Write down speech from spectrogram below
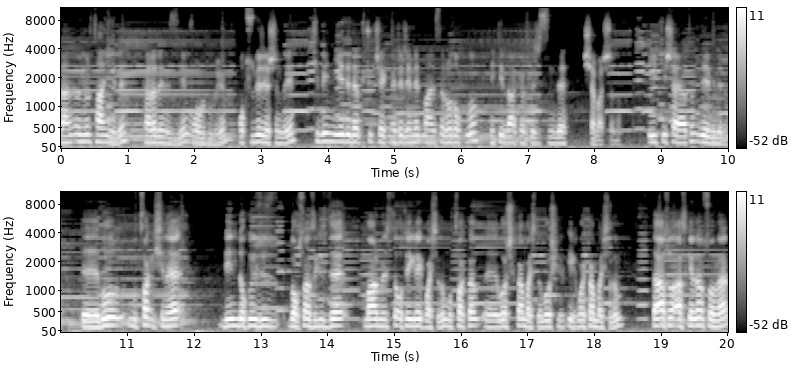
Ben Ömür Tanyeli, Karadenizliyim, Orduluyum. 31 yaşındayım. 2007'de Küçükçekmece Cennet Mahallesi Rodoklu Tekirdağ Köftecisi'nde işe başladım. İlk iş hayatım diyebilirim. Ee, bu mutfak işine 1998'de Marmaris'te otele girerek başladım. Mutfaktan, e, bulaşıktan başladım. Bulaşık yıkmaktan başladım. Daha sonra askerden sonra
